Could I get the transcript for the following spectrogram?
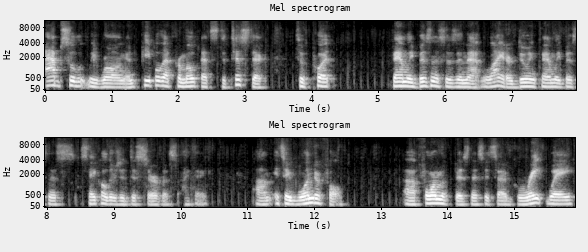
absolutely wrong. And people that promote that statistic to put family businesses in that light are doing family business stakeholders a disservice, I think. Um, it's a wonderful uh, form of business. It's a great way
